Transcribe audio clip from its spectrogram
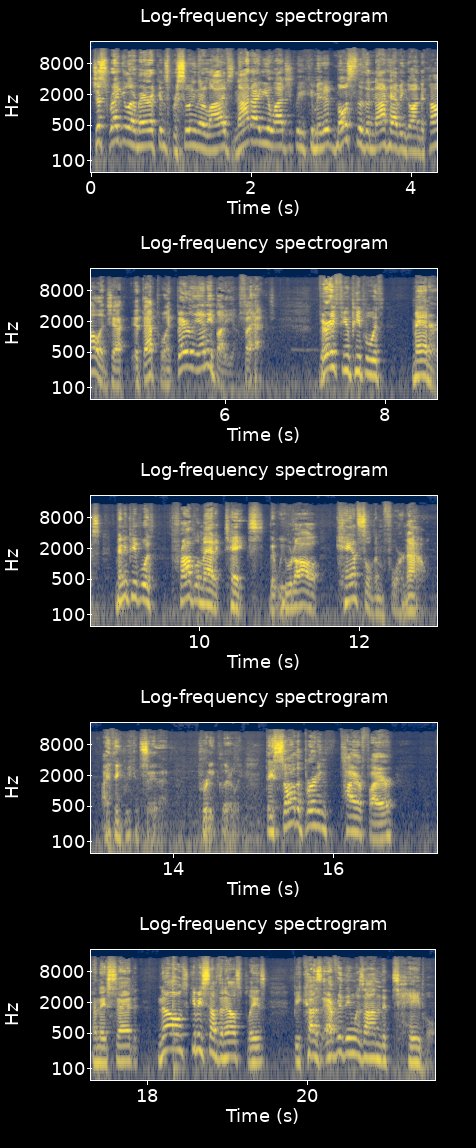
just regular Americans pursuing their lives, not ideologically committed, most of them not having gone to college at, at that point, barely anybody, in fact. Very few people with manners, many people with problematic takes that we would all cancel them for now. I think we can say that pretty clearly. They saw the burning tire fire and they said, No, give me something else, please, because everything was on the table.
